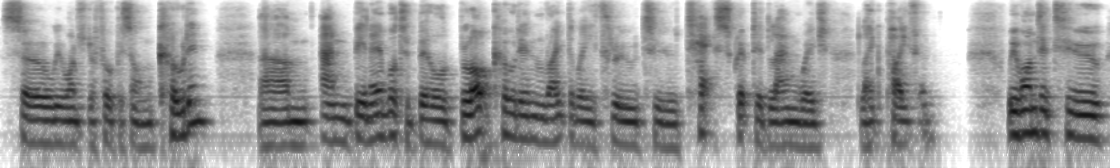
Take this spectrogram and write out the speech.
So we wanted to focus on coding um, and being able to build block coding right the way through to text scripted language like Python. We wanted to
